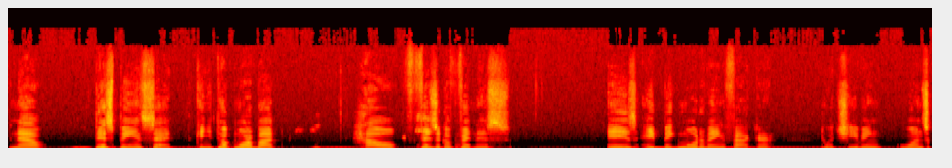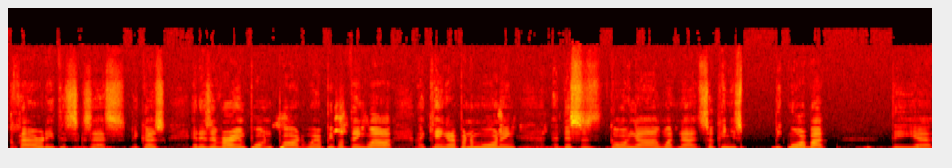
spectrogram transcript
now, this being said, can you talk more about how physical fitness is a big motivating factor to achieving one's clarity to success because it is a very important part where people think, well, I can't get up in the morning, uh, this is going on, whatnot. So, can you speak more about the uh,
